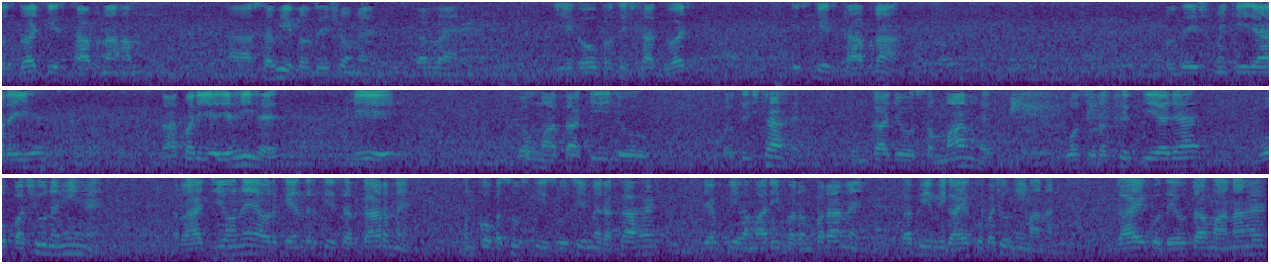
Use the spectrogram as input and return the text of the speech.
उस ध्वज की स्थापना हम सभी प्रदेशों में कर रहे हैं। ये गौ प्रतिष्ठा ध्वज इसकी स्थापना प्रदेश में की जा रही है। तात्पर्य यही है कि गौ माता की जो प्रतिष्ठा है, उनका जो सम्मान है, वो सुरक्षित किया जाए। वो पशु नहीं है। राज्यों ने और केंद्र की सरकार ने उनको पशु की सूची में रखा है, जबकि हमारी परंपरा ने कभी भी गाय को पशु नहीं माना है। गाय को देवता माना है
